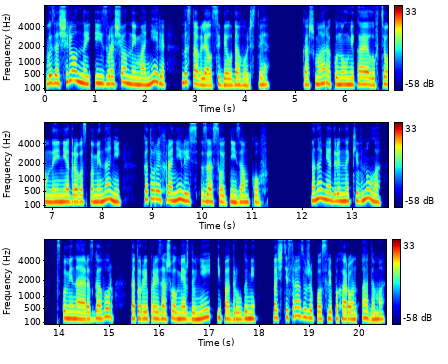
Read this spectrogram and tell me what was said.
В изощренной и извращенной манере доставлял себе удовольствие. Кошмар окунул Микаэлу в темные недра воспоминаний, которые хранились за сотней замков. Она медленно кивнула, вспоминая разговор, который произошел между ней и подругами почти сразу же после похорон Адама.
